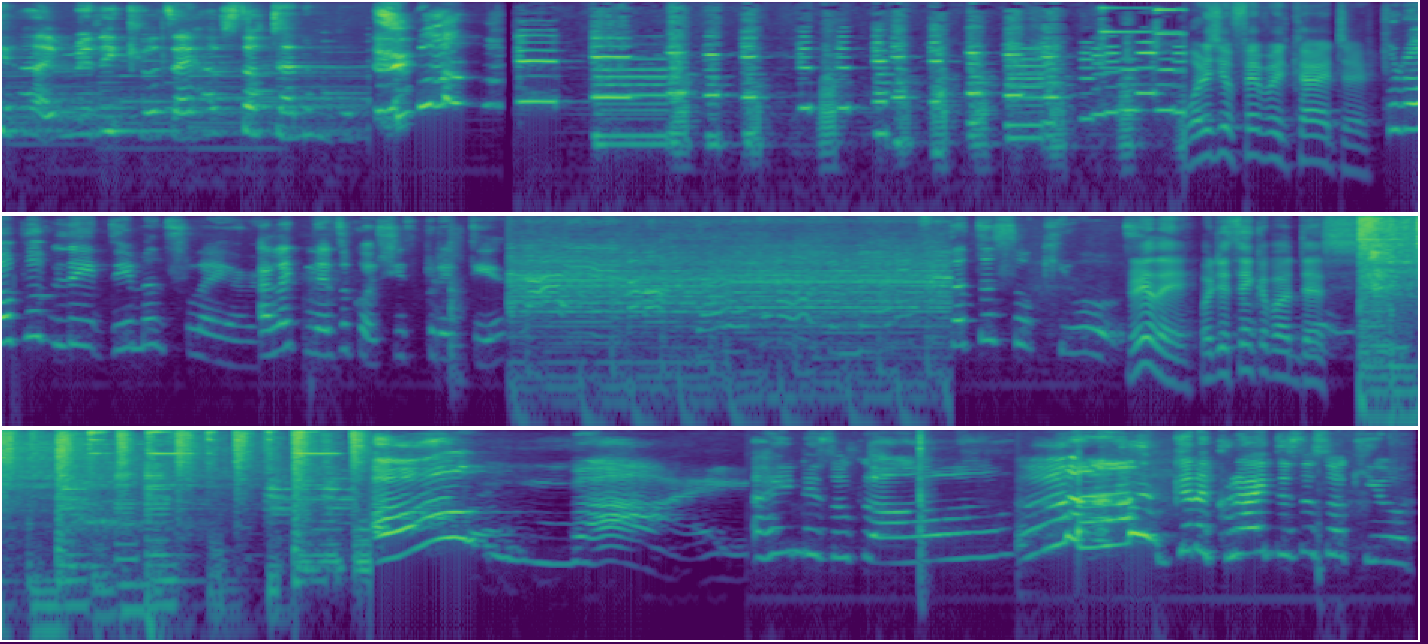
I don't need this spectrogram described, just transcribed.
yeah, I'm really cute. I have stuffed animals. is your favorite character? Probably Demon Slayer. I like Nezuko. She's pretty. That is so cute. Really? What do you think about this? Oh my! Hi, Nezuko. Ah, I'm gonna cry. This is so cute.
